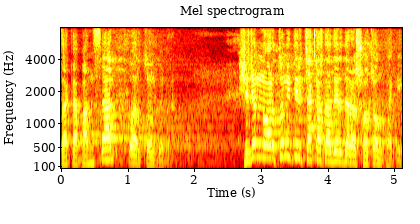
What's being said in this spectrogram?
চাকা পাংচার তো আর চলবে না। সেজন্য অর্থনীতির চাকা তাদের দ্বারা সচল থাকে।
